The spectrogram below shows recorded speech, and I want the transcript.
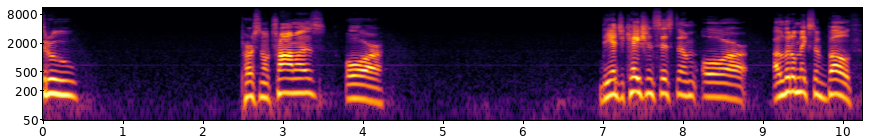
through personal traumas or the education system or a little mix of both,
